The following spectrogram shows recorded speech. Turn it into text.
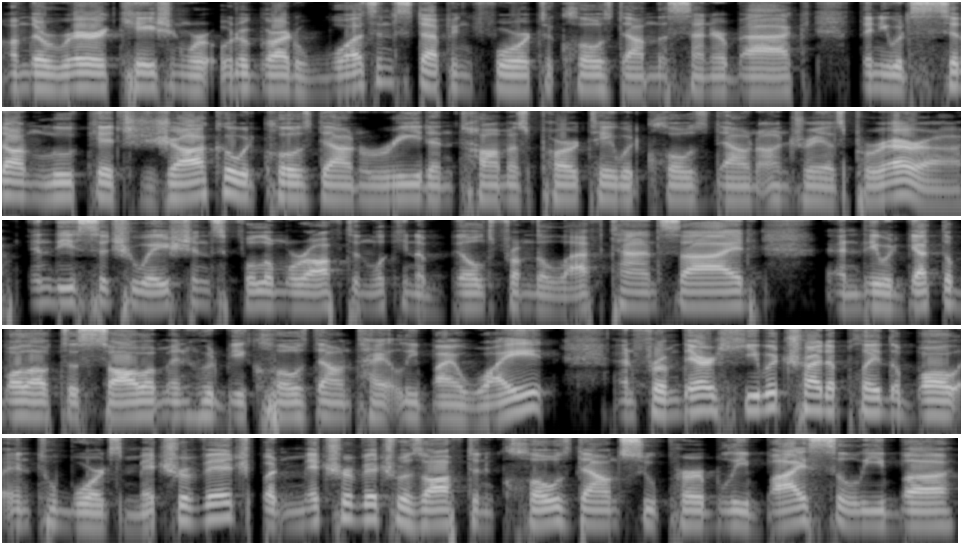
On the rare occasion where Odegaard wasn't stepping forward to close down the center back, then he would sit on Lukic, Xhaka would close down Reed, and Thomas Partey would close down Andreas Pereira. In these situations, Fulham were often looking to build from the left-hand side, and they would get the ball out to Solomon, who'd be closed down tightly by White, and from there he would try to play the ball in towards Mitrovic, but Mitrovic was often closed down superbly by Saliba,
